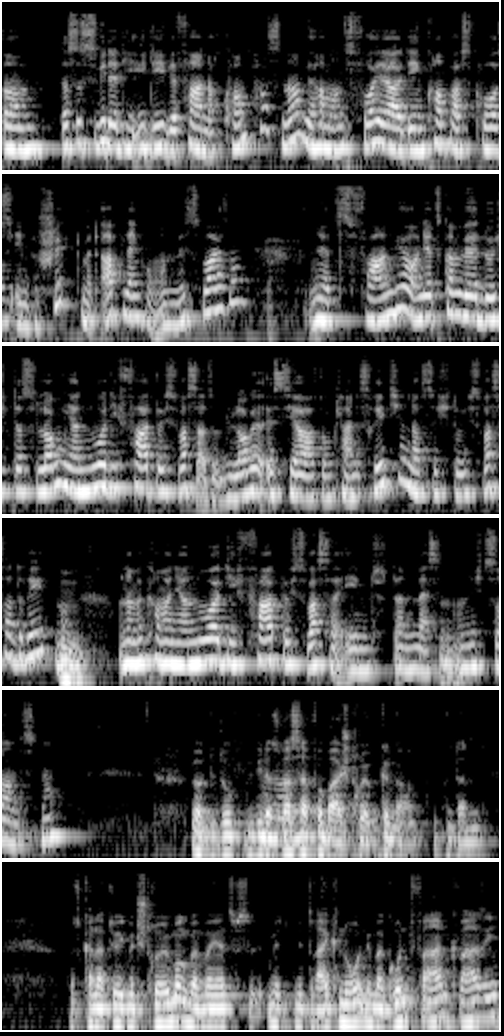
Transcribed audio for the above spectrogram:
ähm, das ist wieder die Idee, wir fahren nach Kompass. Ne? Wir haben uns vorher den Kompasskurs eben beschickt mit Ablenkung und Missweisung. Und jetzt fahren wir und jetzt können wir durch das Loggen ja nur die Fahrt durchs Wasser. Also die Logge ist ja so ein kleines Rädchen, das sich durchs Wasser dreht. Ne? Mhm. Und damit kann man ja nur die Fahrt durchs Wasser eben dann messen und nichts sonst. Ne? Ja, so wie das genau. Wasser vorbeiströmt, genau. Und dann das kann natürlich mit Strömung, wenn wir jetzt mit, mit drei Knoten über Grund fahren quasi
